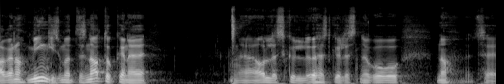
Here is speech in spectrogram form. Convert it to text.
aga noh, mingis mõttes natukene Äh, olles küll ühest küljest nagu noh, see,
